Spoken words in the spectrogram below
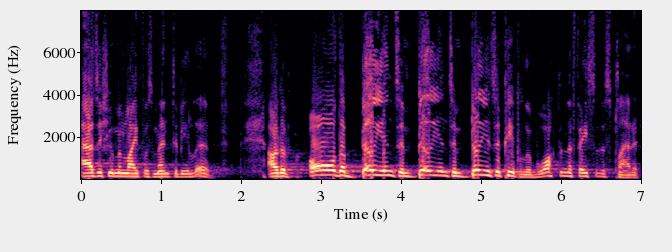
as a human life was meant to be lived. Out of all the billions and billions and billions of people who have walked on the face of this planet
